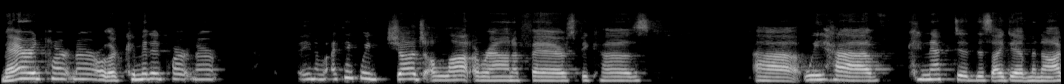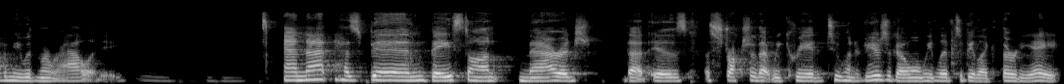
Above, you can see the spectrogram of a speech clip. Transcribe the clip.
married partner or their committed partner. You know, I think we judge a lot around affairs because uh, we have connected this idea of monogamy with morality. Mm-hmm. And that has been based on marriage that is a structure that we created 200 years ago when we lived to be like 38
